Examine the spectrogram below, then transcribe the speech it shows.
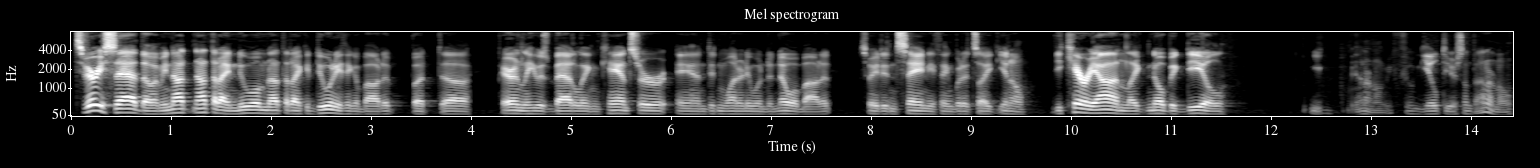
It's very sad, though. I mean, not, not that I knew him, not that I could do anything about it, but uh, apparently he was battling cancer and didn't want anyone to know about it. So he didn't say anything, but it's like, you know, you carry on like no big deal. You, I don't know, you feel guilty or something. I don't know.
